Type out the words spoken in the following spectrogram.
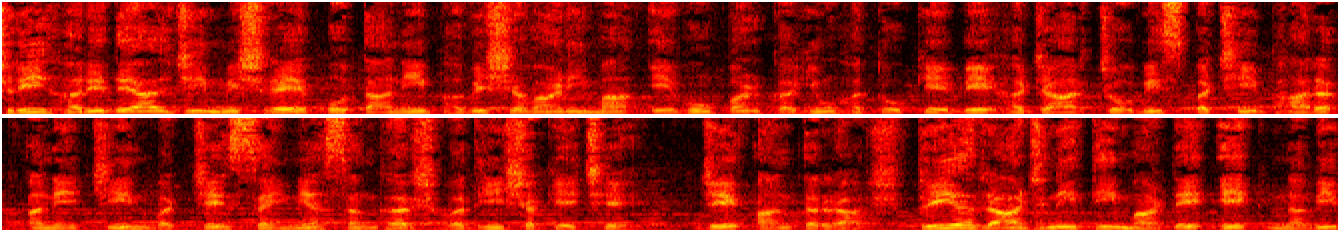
શ્રી હરિદયાલજી મિશ્રે પોતાની ભવિષ્યવાણીમાં એવું પણ કહ્યું હતું કે બે હજાર ચોવીસ પછી ભારત અને ચીન વચ્ચે સૈન્ય સંઘર્ષ વધી શકે છે, જે આંતરરાષ્ટ્રીય રાજનીતિ માટે એક નવી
